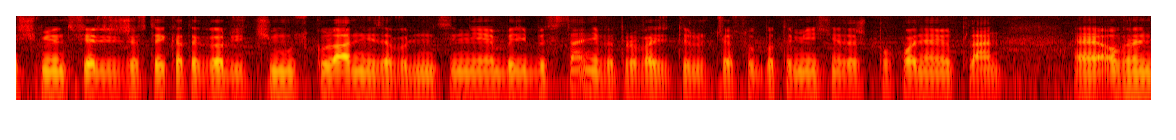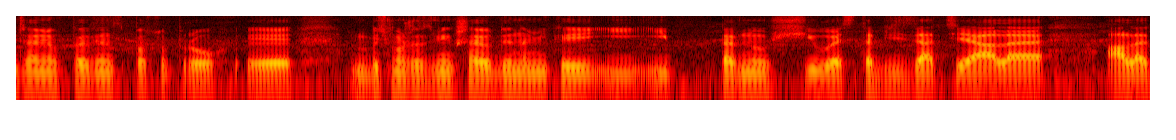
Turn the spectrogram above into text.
śmiem twierdzić, że w tej kategorii ci muskularni zawodnicy nie byliby w stanie wyprowadzić tylu ciosów, bo te mięśnie też pochłaniają tlen, e, ograniczają w pewien sposób ruch, y, być może zwiększają dynamikę i, i pewną siłę, stabilizację, ale, ale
